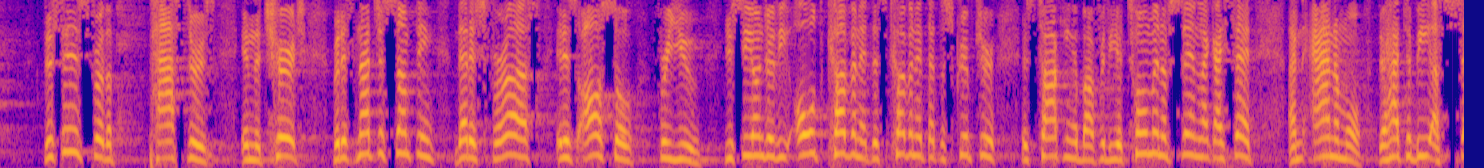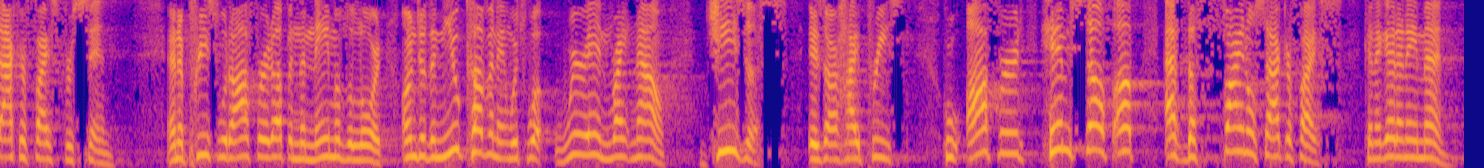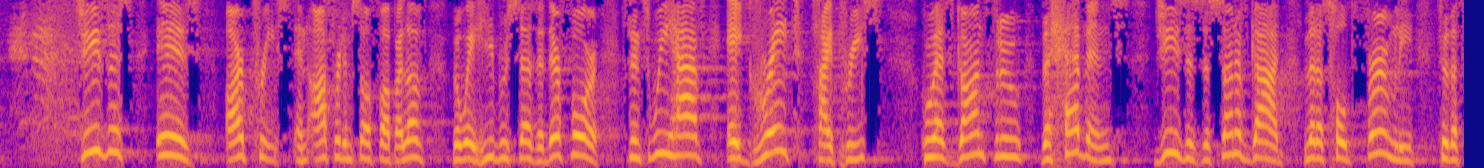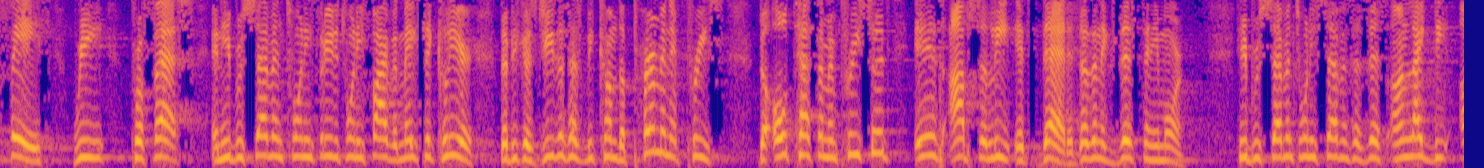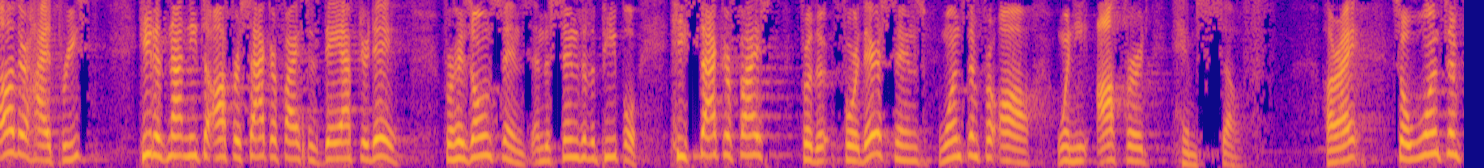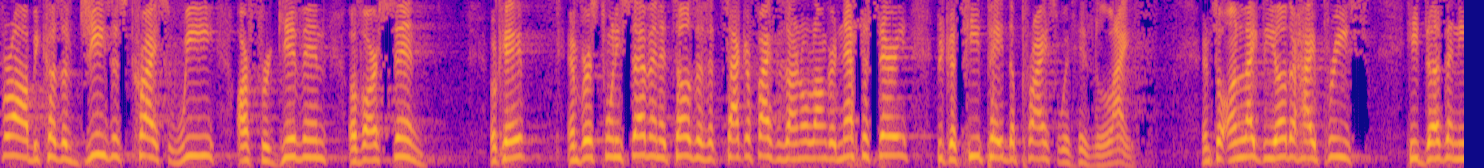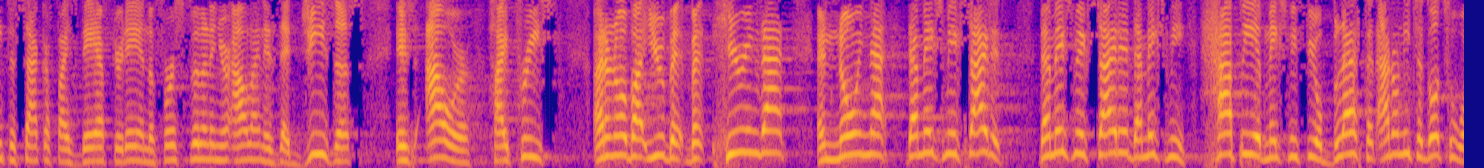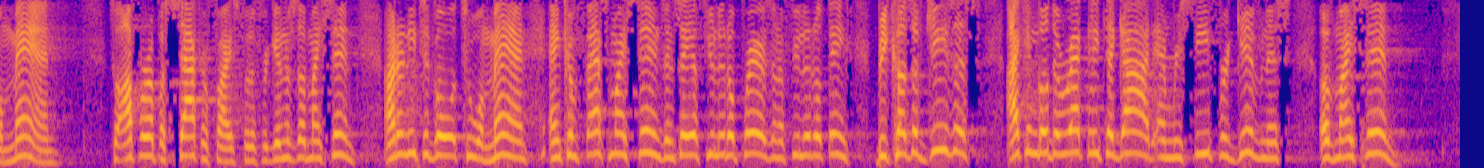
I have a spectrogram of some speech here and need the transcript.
This is for the pastors in the church, but it's not just something that is for us, it is also for you. You see, under the old covenant, this covenant that the scripture is talking about, for the atonement of sin, like I said, an animal, there had to be a sacrifice for sin. And a priest would offer it up in the name of the Lord. Under the new covenant, which what we're in right now, Jesus is our high priest who offered himself up as the final sacrifice. Can I get an amen? amen? Jesus is our priest and offered himself up. I love the way Hebrews says it. Therefore, since we have a great high priest who has gone through the heavens, Jesus, the Son of God, let us hold firmly to the faith we profess. In Hebrews 7 23 to 25, it makes it clear that because Jesus has become the permanent priest, the Old Testament priesthood is obsolete. It's dead. It doesn't exist anymore. Hebrews 7 27 says this Unlike the other high priest, he does not need to offer sacrifices day after day for his own sins and the sins of the people. He sacrificed for, the, for their sins once and for all when he offered himself. All right? So, once and for all, because of Jesus Christ, we are forgiven of our sin. Okay? In verse 27, it tells us that sacrifices are no longer necessary because he paid the price with his life. And so, unlike the other high priests, he doesn't need to sacrifice day after day. And the first fill in your outline is that Jesus is our high priest. I don't know about you, but, but hearing that and knowing that, that makes me excited. That makes me excited. That makes me happy. It makes me feel blessed that I don't need to go to a man to offer up a sacrifice for the forgiveness of my sin. I don't need to go to a man and confess my sins and say a few little prayers and a few little things. Because of Jesus, I can go directly to God and receive forgiveness of my sin.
